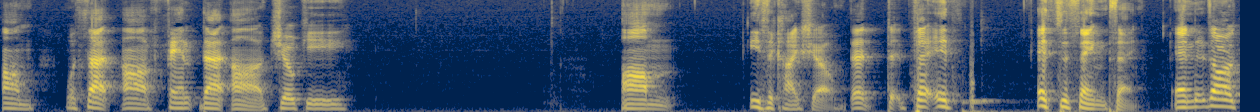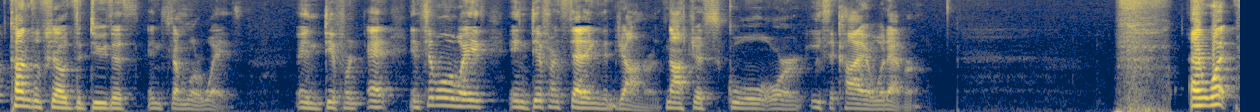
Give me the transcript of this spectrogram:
Um, what's that? Uh, fan that uh jokey. Um, isekai show. That, that, that it, it's the same thing. And there are tons of shows that do this in similar ways. In different and in similar ways in different settings and genres, not just school or isekai or whatever. And what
